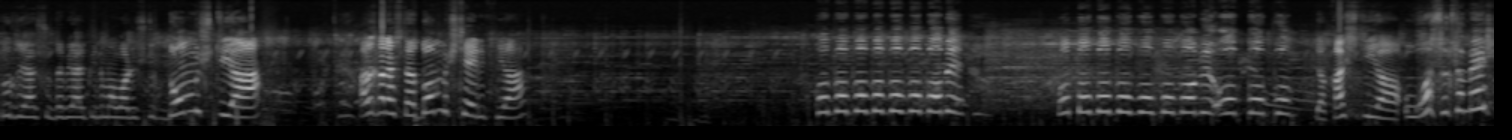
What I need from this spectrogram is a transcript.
Dur ya şurada bir alpinima var üçlük. Donmuştu ya. Arkadaşlar donmuş herif ya. Hop hop hop hop hop hop abi. Hop hop hop hop hop hop abi hop hop hop. Ya kaçtı ya. Oha 85.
